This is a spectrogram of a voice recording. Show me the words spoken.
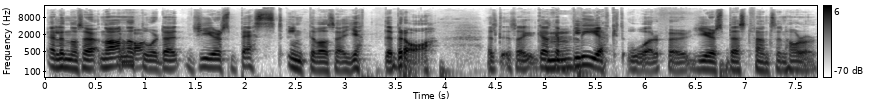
Eller något, sådär, något annat år där Years Best inte var så här jättebra. Ett så här ganska Mm. blekt år för Years Best Fantasy and Horror.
